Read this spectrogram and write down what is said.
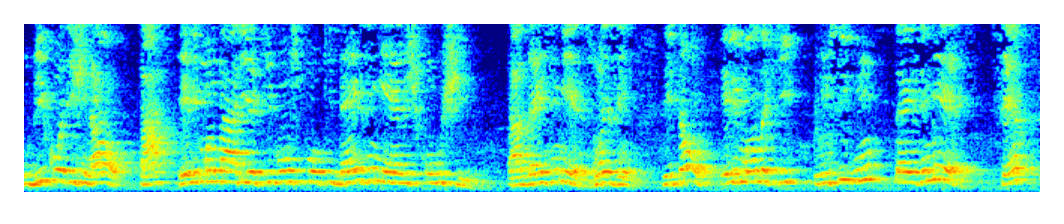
o bico original, tá? Ele mandaria aqui, vamos supor, que 10 ml de combustível, tá? 10 ml, um exemplo. Então, ele manda aqui, um segundo, 10 ml, certo?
